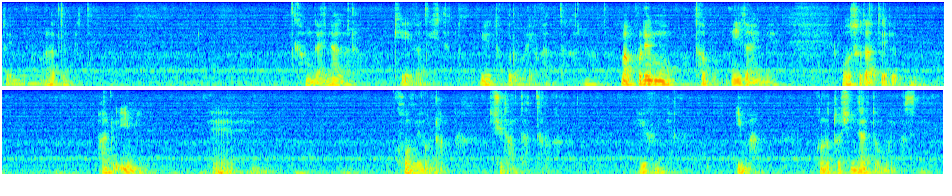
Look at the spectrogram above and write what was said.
というものを改めて考えながら経営ができたというところが良かったかなとまあこれも多分2代目を育てるある意味、えー、巧妙な手段だったのかなというふうに今この年になると思いますね。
